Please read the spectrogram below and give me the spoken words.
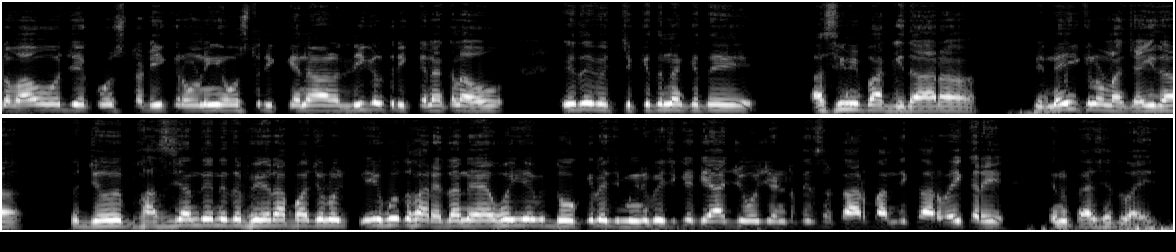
ਲਵਾਓ। ਜੇ ਕੋਈ ਸਟੱਡੀ ਕਰਾਉਣੀ ਹੈ ਉਸ ਤਰੀਕੇ ਨਾਲ ਲੀਗਲ ਤਰੀਕੇ ਨਾਲ ਘਲਾਓ ਇਹਦੇ ਵਿੱਚ ਕਿਤੇ ਨਾ ਕਿਤੇ ਅਸੀਂ ਵੀ ਭਾਗੀਦਾਰ ਆ ਵੀ ਨਹੀਂ ਘਲਾਉਣਾ ਚਾਹੀਦਾ। ਤੇ ਜੋ ਫਸ ਜਾਂਦੇ ਨੇ ਤੇ ਫਿਰ ਆਪਾਂ ਚਲੋ ਇਹੋ ਤੁਹਾਰੇ ਦਾ ਨਿਆਂ ਹੋਈ ਹੈ ਵੀ 2 ਕਿੱਲੇ ਜ਼ਮੀਨ ਵੇਚ ਕੇ ਗਿਆ ਜੋ ਏਜੰਟ ਤੇ ਸਰਕਾਰ ਬੰਦੀ ਕਾਰਵਾਈ ਕਰੇ ਇਹਨੂੰ ਪੈਸੇ ਦਵਾਏ ਜੀ।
